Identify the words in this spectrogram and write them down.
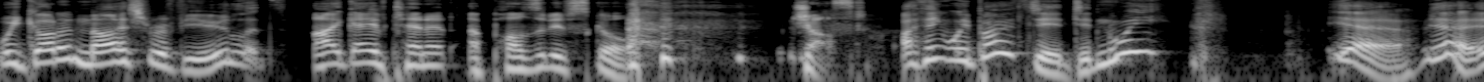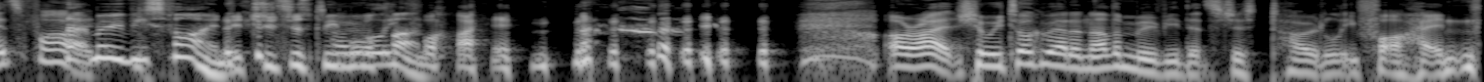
We got a nice review. Let's. I gave Tenet a positive score. Just. I think we both did, didn't we? Yeah, yeah, it's fine. That movie's fine. It should just be more fun. fine. All right, shall we talk about another movie that's just totally fine?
